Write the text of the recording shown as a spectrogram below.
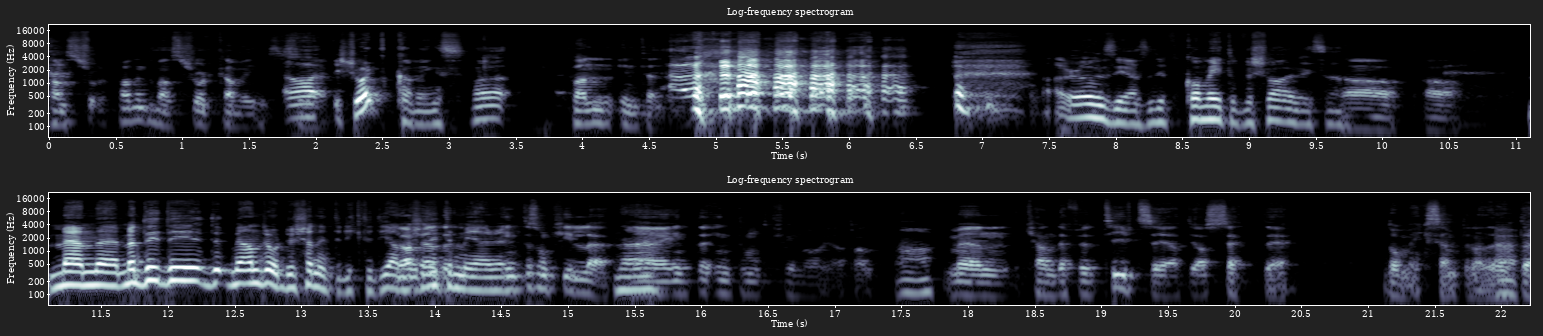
Han, short, pratar inte om hans shortcomings. Ja, sådär. shortcomings. Vad- Pun intended. Rosie alltså, du får komma hit och försvara dig sen. Ja, ja. Men, eh, men det, det, med andra ord, du känner inte riktigt igen känner Lite inte, mer... inte som kille. Nej. Nej, inte, inte mot kvinnor i alla fall. Ja. Men kan definitivt säga att jag har sett det, de exemplen där ute.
